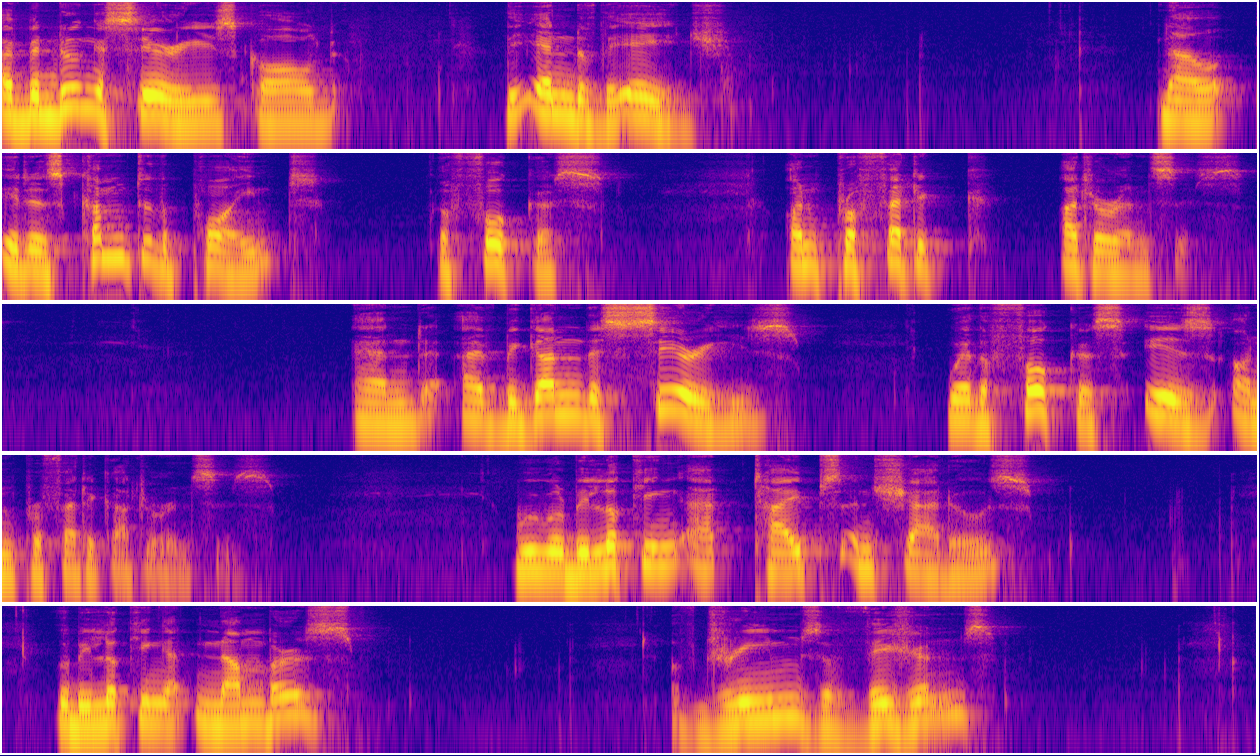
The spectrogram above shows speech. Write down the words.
I've been doing a series called The End of the Age. Now, it has come to the point of focus on prophetic utterances. And I've begun this series where the focus is on prophetic utterances. We will be looking at types and shadows. We'll be looking at numbers of dreams, of visions,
